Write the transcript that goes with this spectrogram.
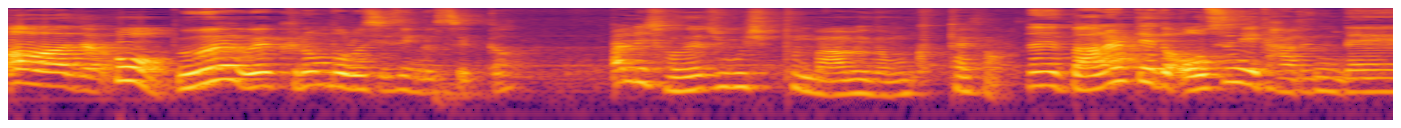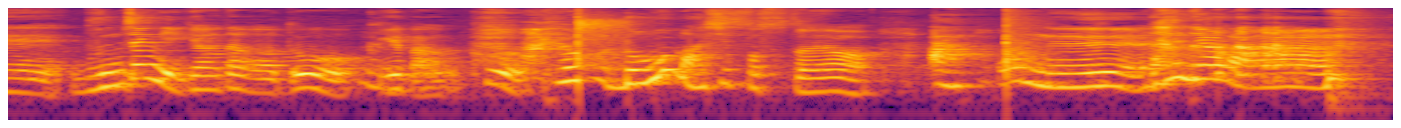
어 맞아. 어 왜 왜 그런 버릇이 생겼을까? 빨리 전해주고 싶은 마음이 너무 급해서. 근데 말할 때도 어순이 다른데 문장 얘기하다가도 그게 많고 아, 여보 너무 맛있었어요. 아 오늘 한여랑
